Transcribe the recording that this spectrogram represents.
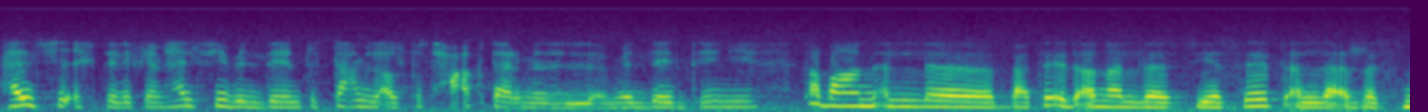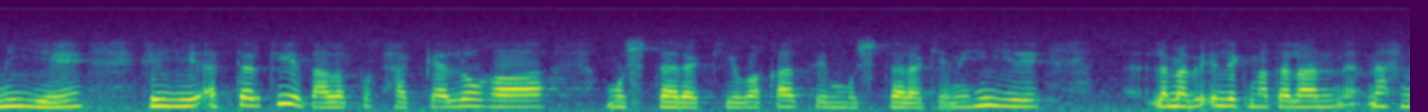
هل في اختلاف؟ يعني هل في بلدان تستعمل الفصحى أكثر من البلدان الثانية طبعا بعتقد أنا السياسات الرسمية هي التركيز على الفصحى كلغة مشتركة وقاسم مشترك. يعني هي لما بيقول لك مثلا نحن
